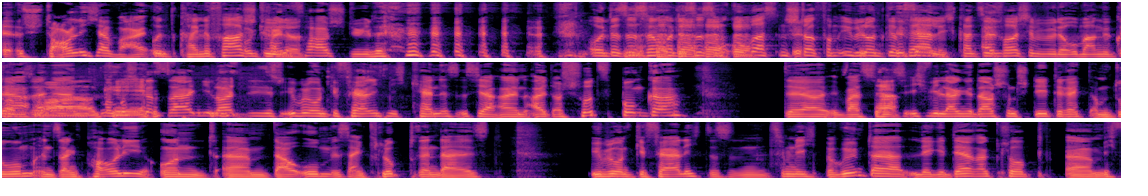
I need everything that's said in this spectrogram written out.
erstaunlicherweise... und keine und Fahrstühle. keine Fahrstühle. Und das ist, im- und das ist im obersten Stock vom Übel und Ist ja- Gefährlich. Kannst dir also- vorstellen, wie wir da oben angekommen Ja, sind. Wow, ähm, okay. Man muss kurz sagen, die Leute, die das übel und gefährlich nicht kennen, es ist ja ein alter Schutzbunker. Der, weiß Ja. weiß ich, wie lange da schon steht, direkt am Dom in St. Pauli. Und ähm, da oben ist ein Club drin, da heißt Übel und Gefährlich. Das ist ein ziemlich berühmter, legendärer Club. Ähm, ich,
